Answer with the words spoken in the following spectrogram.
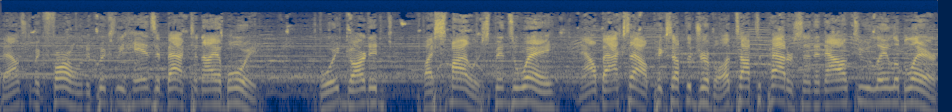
Bounce to McFarland, who quickly hands it back to Nia Boyd. Boyd guarded by Smiler, spins away, now backs out, picks up the dribble, up top to Patterson, and now to Layla Blair.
